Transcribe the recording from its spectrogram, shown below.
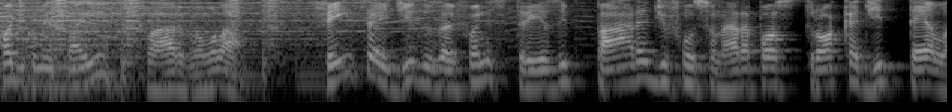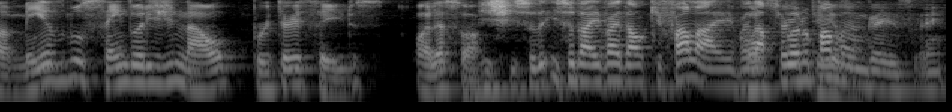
Pode começar aí? Claro, vamos lá. Face ID dos iPhones 13 para de funcionar após troca de tela, mesmo sendo original por terceiros. Olha só. Vixe, isso, isso daí vai dar o que falar, hein? Vai Com dar certeza. pano pra manga isso, hein?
